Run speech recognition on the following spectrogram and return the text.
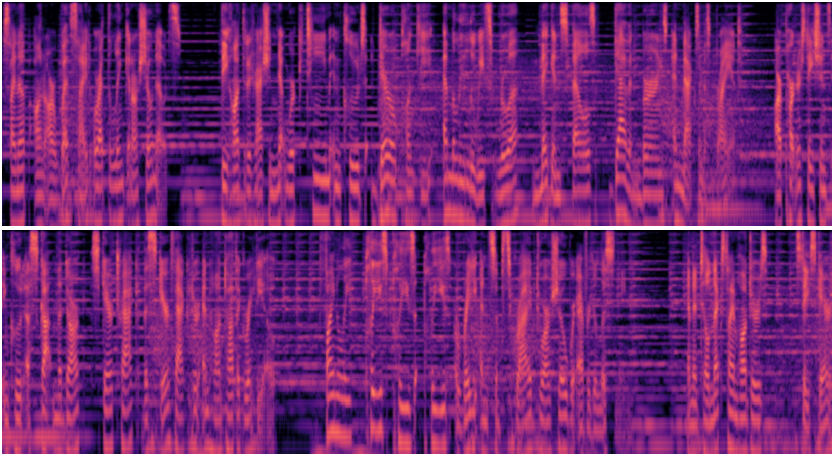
Sign up on our website or at the link in our show notes. The Haunted Attraction Network team includes Daryl Plunkey, Emily Louise Rua, Megan Spells, Gavin Burns, and Maximus Bryant. Our partner stations include A Scott in the Dark, Scare Track, The Scare Factor, and Haunt Topic Radio. Finally, please, please, please rate and subscribe to our show wherever you're listening. And until next time, Haunters, stay scary.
